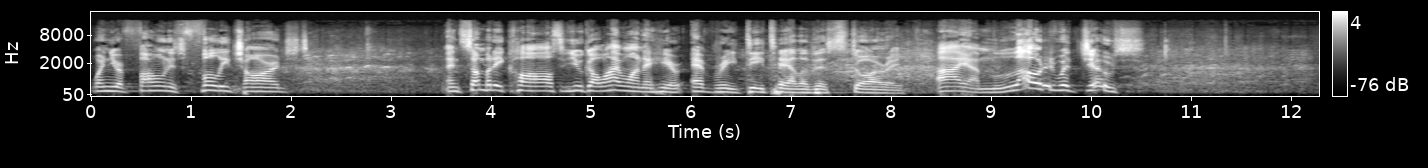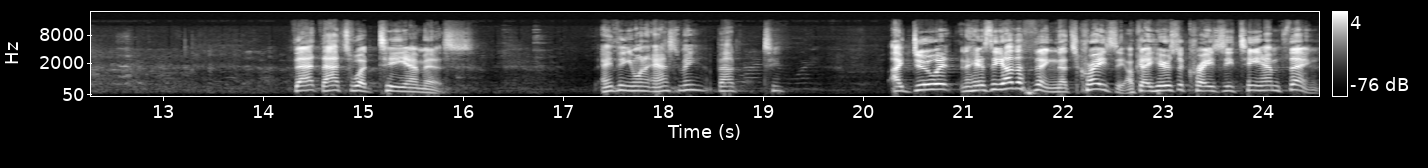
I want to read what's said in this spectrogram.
when your phone is fully charged? And somebody calls and you go, I want to hear every detail of this story. I am loaded with juice. That, that's what TM is. Anything you want to ask me about TM? I do it, and here's the other thing that's crazy. Okay, here's a crazy TM thing.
